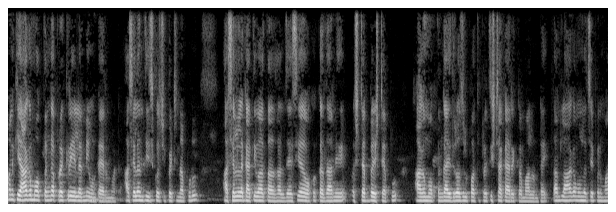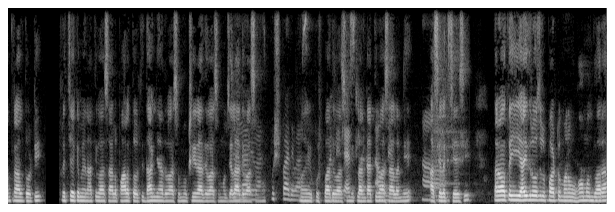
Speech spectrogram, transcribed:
మనకి ఆగమోక్తంగా ప్రక్రియలన్నీ ఉంటాయన్నమాట. ఆ శిలను తీసుకొచ్చి పెట్టినప్పుడు ఆ శిలలకు అతివాతాలు చేసి ఒక్కొక్క దాన్ని స్టెప్ బై స్టెప్ ఆగమోక్తంగా ఐదు రోజుల పాటు ప్రతిష్టా కార్యక్రమాలు ఉంటాయి. దాంట్లో ఆగమంలో చెప్పిన మంత్రాలతోటి ప్రత్యేకమైన అతివాసాలు పాలతోటి ధాన్యాదివాసము క్షీరాదివాసము జలాదివాసము పుష్పాదివాసం ఆ, పుష్పాదివాసం ఇట్లాంటి. అతివాసాలన్నీ ఆ. శిలకు చేసి తర్వాత ఈ ఐదు రోజుల పాటు మనం హోమం ద్వారా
